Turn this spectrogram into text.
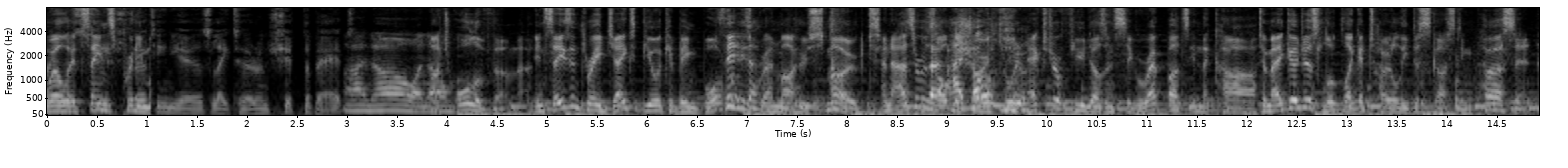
Well, it seems pretty much years later and shit the bed. I know, I know. Much all of them. In season 3, Jake's Buick had been bought from his grandma who smoked, and as a result, the show threw an extra few dozen cigarette butts in the car to make her just look like a totally disgusting person.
